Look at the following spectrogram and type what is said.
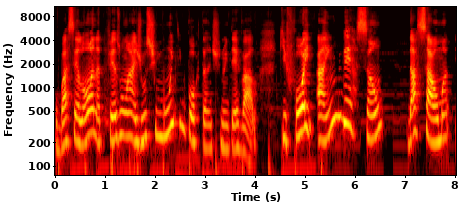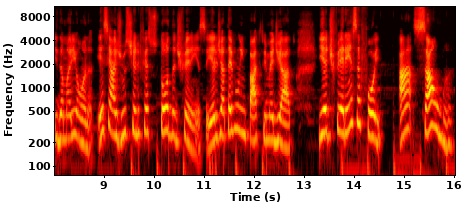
O Barcelona fez um ajuste muito importante no intervalo, que foi a inversão da Salma e da Mariona. Esse ajuste ele fez toda a diferença e ele já teve um impacto imediato. E a diferença foi a Salma,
